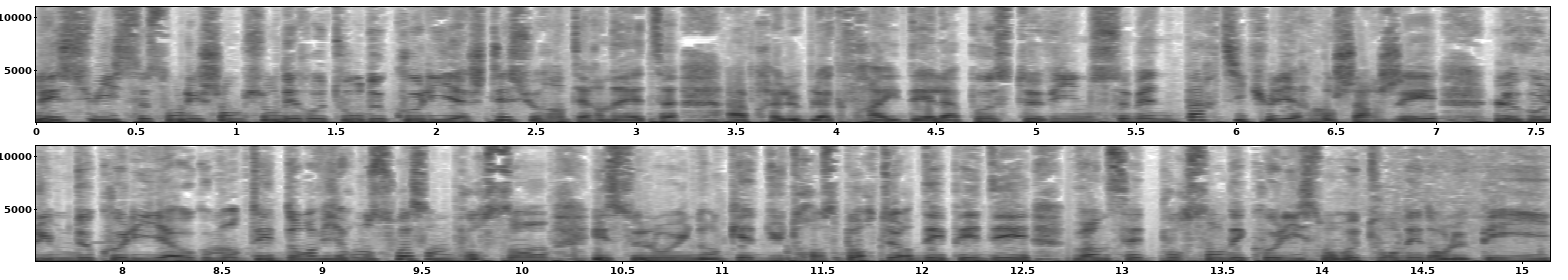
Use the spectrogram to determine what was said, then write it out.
Les Suisses sont les champions des retours de colis achetés sur Internet. Après le Black Friday, la Poste vit une semaine particulièrement chargée. Le volume de colis a augmenté d'environ 60% et selon une enquête du transporteur DPD, 27% des colis sont retournés dans le pays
